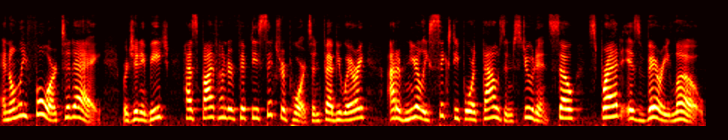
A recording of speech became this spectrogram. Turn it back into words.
and only four today. Virginia Beach has 556 reports in February out of nearly 64,000 students, so spread is very low.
